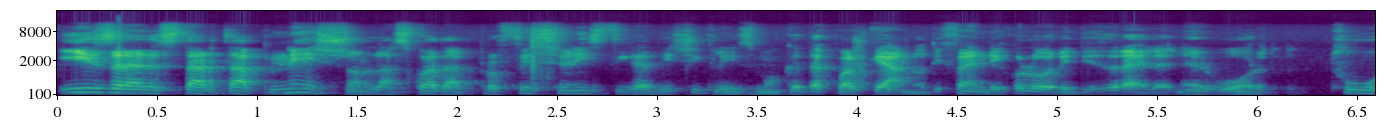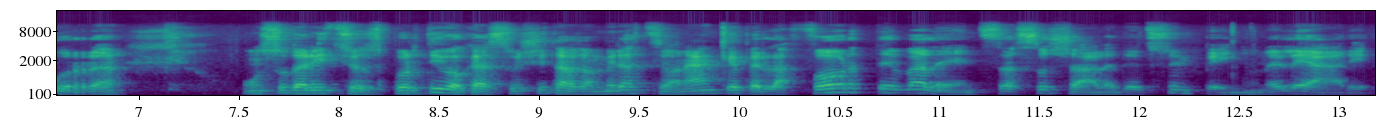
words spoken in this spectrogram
Israel Startup Nation, la squadra professionistica di ciclismo che da qualche anno difende i colori di Israele nel World Tour, un sodalizio sportivo che ha suscitato ammirazione anche per la forte valenza sociale del suo impegno nelle aree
